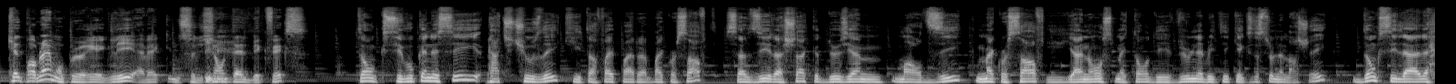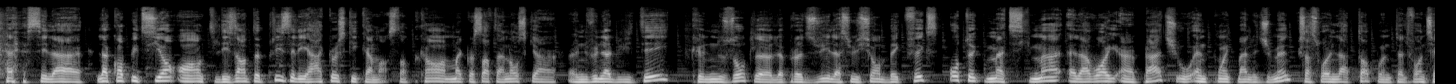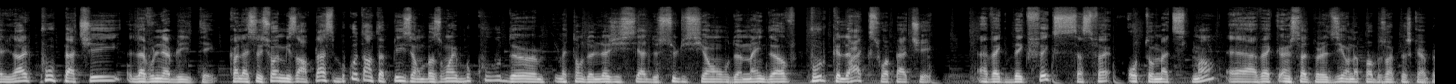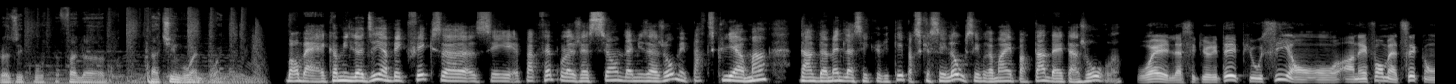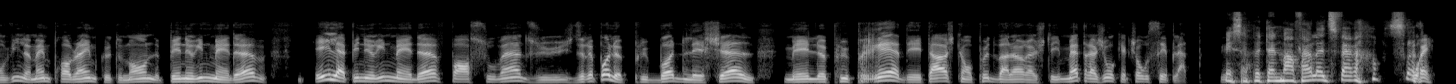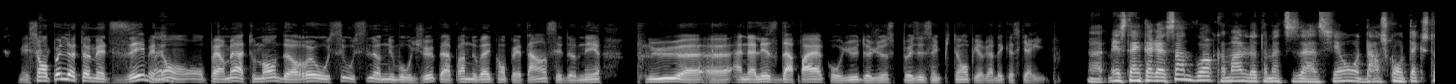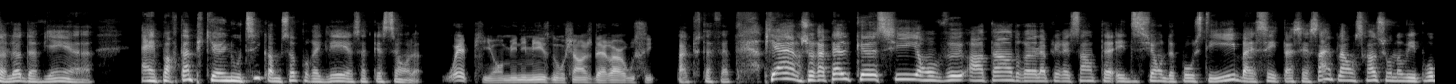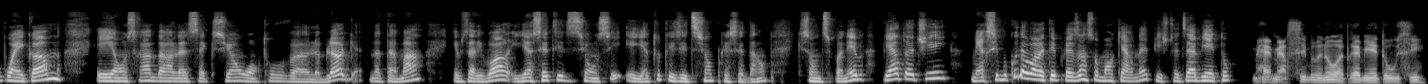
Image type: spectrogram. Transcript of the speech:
Quel problème on peut régler avec une solution telle BigFix? Donc, si vous connaissez Patch Tuesday, qui est offert par Microsoft, ça veut dire à chaque deuxième mardi, Microsoft il annonce, mettons, des vulnérabilités qui existent sur le marché. Donc, c'est la, c'est la, la compétition entre les entreprises et les hackers qui commence. Donc, quand Microsoft annonce qu'il y a une vulnérabilité, que nous autres, le, produit, la solution BigFix, automatiquement, elle avoir un patch ou endpoint management, que ce soit un laptop ou un téléphone cellulaire, pour patcher la vulnérabilité. Quand la solution est mise en place, beaucoup d'entreprises ont besoin beaucoup de, mettons, de logiciels, de solutions, de main-d'œuvre pour que l'hack soit patché. Avec BigFix, ça se fait automatiquement. Et avec un seul produit, on n'a pas besoin de plus qu'un produit pour faire le patching au endpoint. Bon, ben, comme il l'a dit, un Big Fix, euh, c'est parfait pour la gestion de la mise à jour, mais particulièrement dans le domaine de la sécurité, parce que c'est là où c'est vraiment important d'être à jour. Oui, la sécurité. Puis aussi, en informatique, on vit le même problème que tout le monde, pénurie de main-d'œuvre. Et la pénurie de main-d'œuvre part souvent du, je dirais pas le plus bas de l'échelle, mais le plus près des tâches qui ont peu de valeur ajoutée. Mettre à jour quelque chose, c'est plate. Mais ça peut tellement faire la différence. oui, mais si on peut l'automatiser, mais là, on, permet à tout le monde de rehausser aussi leur niveau de jeu, puis apprendre de nouvelles compétences et devenir plus euh, euh, analyste d'affaires qu'au lieu de juste peser son piton puis regarder qu'est-ce qui arrive. mais c'est intéressant de voir comment l'automatisation, dans ce contexte-là, devient euh, important, puis qu'il y a un outil comme ça pour régler cette question-là. Oui, puis on minimise nos changes d'erreur aussi. Ah, tout à fait. Pierre, je rappelle que si on veut entendre la plus récente édition de Post-TI, ben c'est assez simple. Hein. On se rend sur novipro.com et on se rend dans la section où on trouve euh, le blog, notamment. Et vous allez voir, il y a cette édition-ci et il y a toutes les éditions précédentes qui sont disponibles. Pierre Dodgy, merci beaucoup d'avoir été présent sur mon carnet, puis je te dis à bientôt. Ben, merci Bruno, à très bientôt aussi.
